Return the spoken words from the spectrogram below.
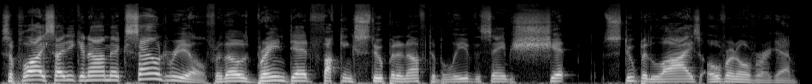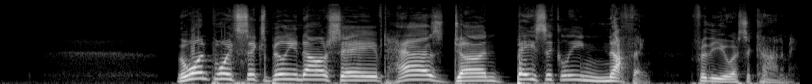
supply side economics sound real for those brain dead fucking stupid enough to believe the same shit, stupid lies over and over again. The $1.6 billion saved has done basically nothing for the U.S. economy.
